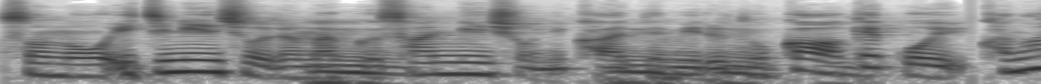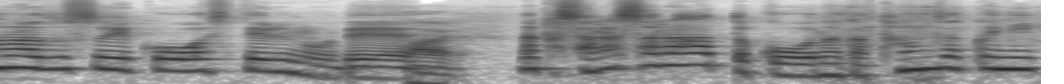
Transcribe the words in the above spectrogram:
その一人称じゃなうん。く三人称に変えてみるとか、うん結構必ず遂行はしてるので、はい。なんかサラサラっとこうなんか短冊に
